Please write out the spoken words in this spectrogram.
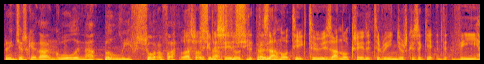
Rangers get that hmm. goal, and that belief sort of. Uh, well, that's what I was going to say. Though. Does that them. not take two? Is that not credit to Rangers? Because again, th- they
